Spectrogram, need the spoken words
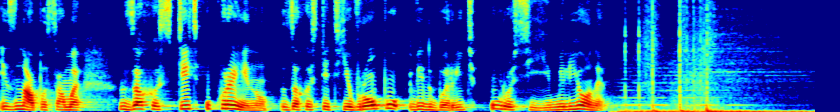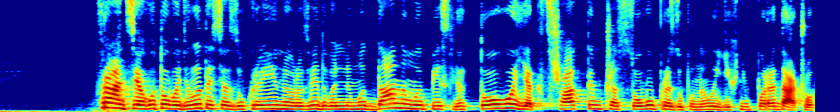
із написами Захистіть Україну, захистіть Європу, відберіть у Росії мільйони. Франція готова ділитися з Україною розвідувальними даними після того, як США тимчасово призупинили їхню передачу.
